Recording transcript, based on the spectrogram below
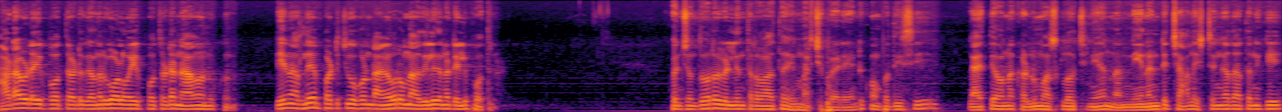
హడావిడైపోతాడు గందరగోళం అయిపోతాడు అని ఆమె అనుకుంది. నేను అసలు ఏం పట్టించుకోకుండా ఆమె ఎవరో నాకు తెలియదు అన్నట్టు వెళ్ళిపోతున్నాడు. కొంచెం దూరం వెళ్ళిన తర్వాత మర్చిపోయాడు ఏంటి కొంపదీసి లేకపోతే ఉన్న కళ్ళు మసకలు వచ్చినాయి? నన్ను నేనంటే చాలా ఇష్టం కదా అతనికి.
